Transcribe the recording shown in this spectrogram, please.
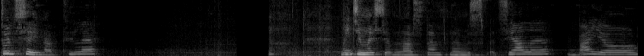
To dzisiaj na tyle. Widzimy się w następnym specjale. Bajo!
